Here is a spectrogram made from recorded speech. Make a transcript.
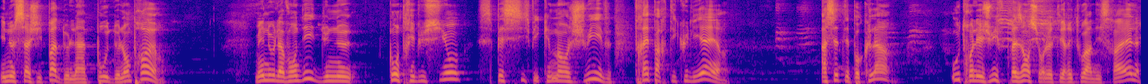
il ne s'agit pas de l'impôt de l'empereur, mais nous l'avons dit, d'une contribution spécifiquement juive, très particulière. À cette époque-là, outre les juifs présents sur le territoire d'Israël,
